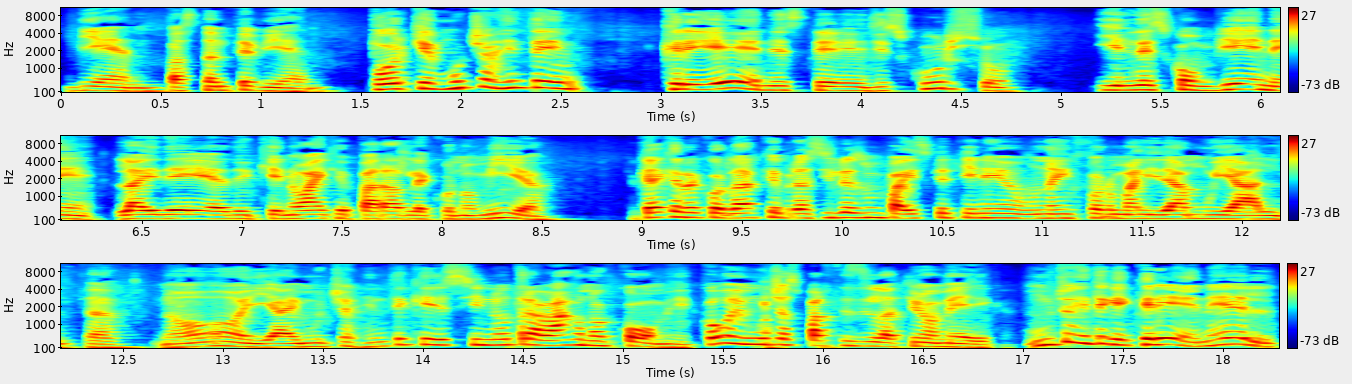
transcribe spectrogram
bien, bastante bien, porque mucha gente cree en este discurso y les conviene la idea de que no hay que parar la economía. Porque hay que recordar que Brasil es un país que tiene una informalidad muy alta, ¿no? Y hay mucha gente que si no trabaja no come, como en muchas partes de Latinoamérica. Mucha gente que cree en él,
